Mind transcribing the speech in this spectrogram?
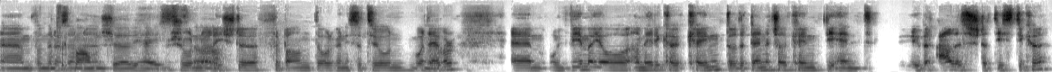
Ähm, von einer so einer Verband, äh, wie heisst es? Journalistenverband, Organisation, whatever. Ähm, und wie man ja Amerika kennt oder die kennt, die haben über alles Statistiken.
